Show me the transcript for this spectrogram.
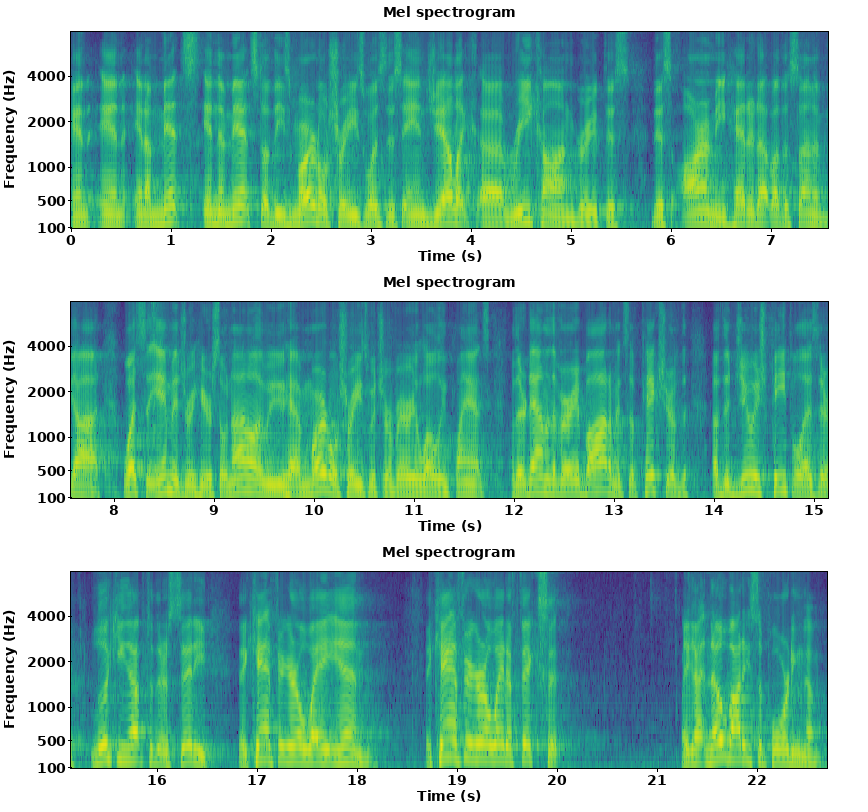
And, and, and amidst, in the midst of these myrtle trees was this angelic uh, recon group, this, this army headed up by the Son of God. What's the imagery here? So not only do you have myrtle trees, which are very lowly plants, but they're down at the very bottom. It's a picture of the, of the Jewish people as they're looking up to their city. They can't figure a way in. They can't figure a way to fix it. They got nobody supporting them.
